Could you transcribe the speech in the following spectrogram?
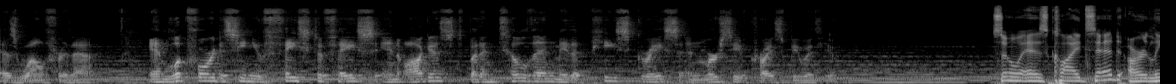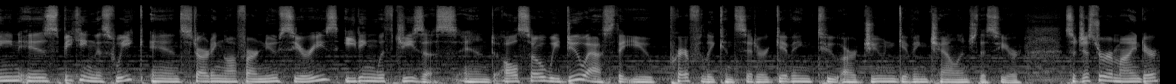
as well for that. And look forward to seeing you face to face in August. But until then, may the peace, grace, and mercy of Christ be with you. So, as Clyde said, Arlene is speaking this week and starting off our new series, Eating with Jesus. And also, we do ask that you prayerfully consider giving to our June Giving Challenge this year. So, just a reminder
